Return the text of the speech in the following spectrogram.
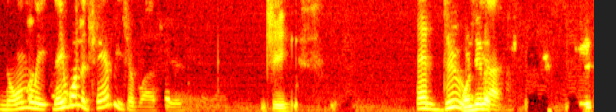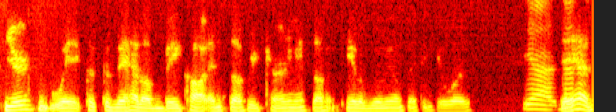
normally they won a championship last year. Jeez. And Duke, When did yeah, this year. Wait, because they had a big caught and stuff returning and stuff. And Caleb Williams, I think it was. yeah, They had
